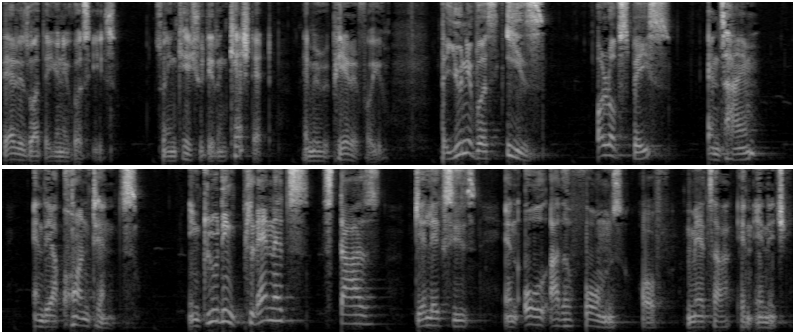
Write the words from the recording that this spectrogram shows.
That is what the universe is. So, in case you didn't catch that, let me repeat it for you. The universe is all of space and time and their contents, including planets, stars, galaxies, and all other forms of matter and energy.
